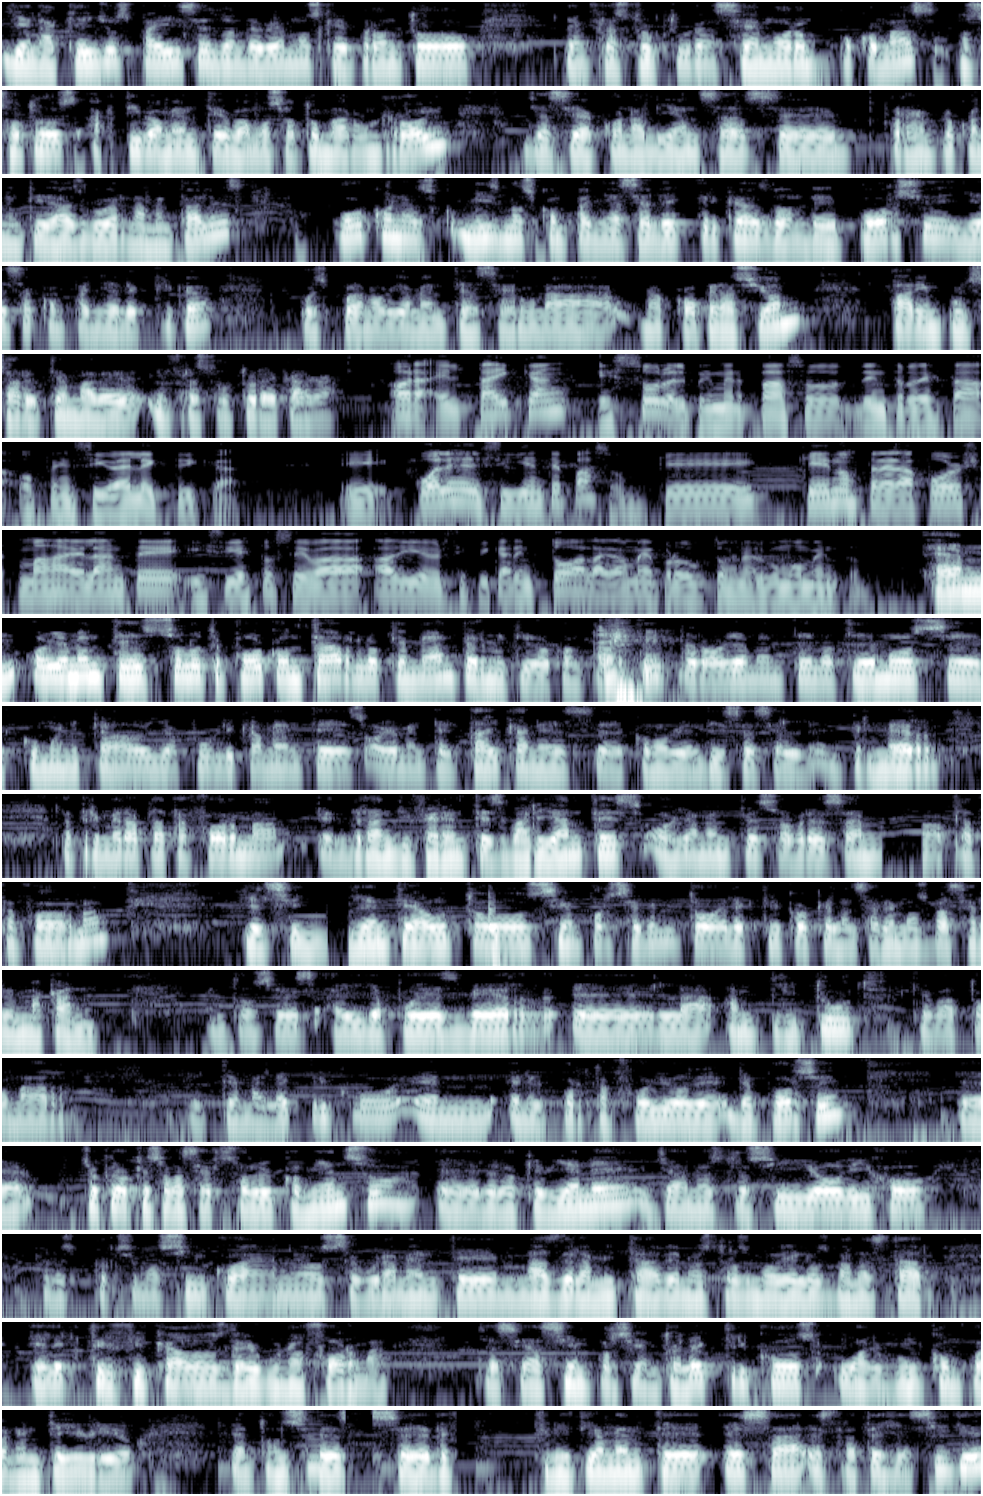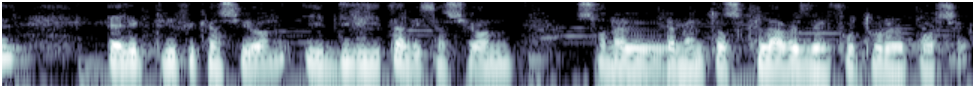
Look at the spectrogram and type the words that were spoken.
y en aquellos países donde vemos que pronto la infraestructura se demora un poco más, nosotros activamente vamos a tomar un rol, ya sea con alianzas, eh, por ejemplo, con entidades gubernamentales o con las mismas compañías eléctricas donde Porsche y esa compañía eléctrica pues puedan obviamente hacer una, una cooperación para impulsar el tema de infraestructura de carga. Ahora, el Taycan es solo el primer paso dentro de esta ofensiva eléctrica. Eh, ¿Cuál es el siguiente paso? ¿Qué, ¿Qué, nos traerá Porsche más adelante y si esto se va a diversificar en toda la gama de productos en algún momento? Em, obviamente solo te puedo contar lo que me han permitido contarte, pero obviamente lo que hemos eh, comunicado ya públicamente es, obviamente el Taycan es, eh, como bien dices, el, el, primer, la primera plataforma. Tendrán diferentes variantes, obviamente, sobre esa nueva plataforma. Y el siguiente auto 100% eléctrico que lanzaremos va a ser el Macan. Entonces ahí ya puedes ver eh, la amplitud que va a tomar el tema eléctrico en, en el portafolio de, de Porsche. Eh, yo creo que eso va a ser solo el comienzo eh, de lo que viene. Ya nuestro CEO dijo que en los próximos cinco años seguramente más de la mitad de nuestros modelos van a estar electrificados de alguna forma, ya sea 100% eléctricos o algún componente híbrido. Entonces, eh, definitivamente esa estrategia sigue. Electrificación y digitalización son elementos claves del futuro de Porsche.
